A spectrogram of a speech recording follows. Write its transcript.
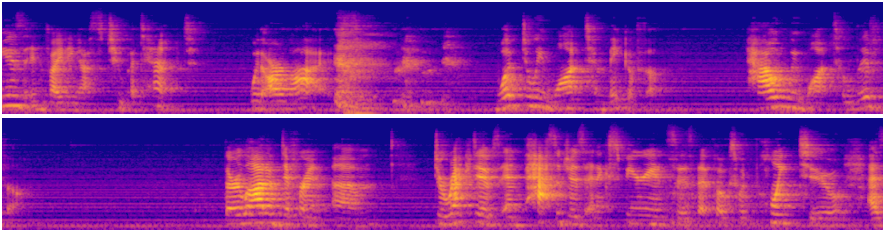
is inviting us to attempt with our lives? What do we want to make of them? How do we want to live them? There are a lot of different um, directives and passages and experiences that folks would point to as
